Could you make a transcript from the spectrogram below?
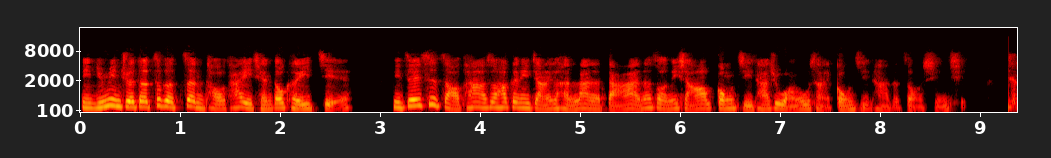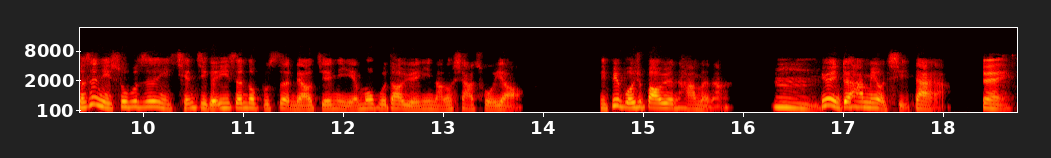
你明明觉得这个症头他以前都可以解。你这一次找他的时候，他跟你讲一个很烂的答案，那时候你想要攻击他，去网络上也攻击他的这种心情。可是你殊不知，你前几个医生都不是很了解你，也摸不到原因，然后都下错药，你并不会去抱怨他们啊，嗯，因为你对他没有期待啊。对。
